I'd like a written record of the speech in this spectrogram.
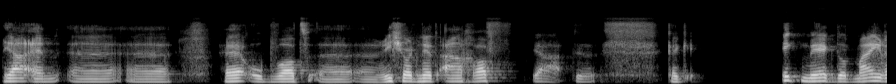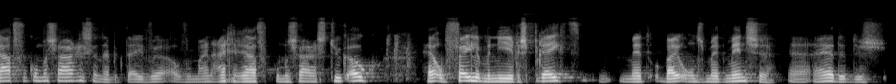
ja, en uh, uh, hè, op wat uh, Richard net aangaf. Ja, de, kijk, ik merk dat mijn raad van commissaris, en dan heb ik het even over mijn eigen raad van commissaris, natuurlijk ook hè, op vele manieren spreekt met, bij ons met mensen. hè, dus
